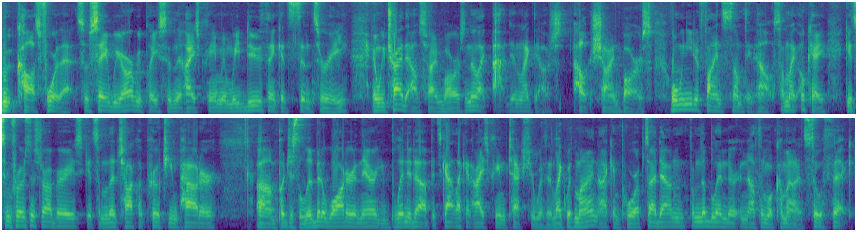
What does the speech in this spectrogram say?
root cause for that. So say we are replacing the ice cream and we do think it's sensory and we try the outshine bars and they're like, ah, I didn't like the outshine bars. Well, we need to find something else. I'm like, okay, get some frozen strawberries, get some of the chocolate protein powder, um, put just a little bit of water in there, you blend it up. It's got like an ice cream texture with it. Like with mine, I can pour upside down from the blender and nothing will come out. It's so thick.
